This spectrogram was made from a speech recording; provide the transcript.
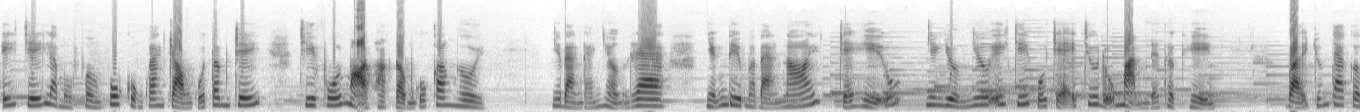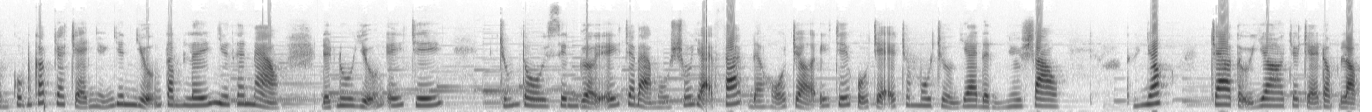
Ý chí là một phần vô cùng quan trọng của tâm trí, chi phối mọi hoạt động của con người. Như bạn đã nhận ra, những điều mà bạn nói, trẻ hiểu, nhưng dường như ý chí của trẻ chưa đủ mạnh để thực hiện. Vậy chúng ta cần cung cấp cho trẻ những dinh dưỡng tâm lý như thế nào để nuôi dưỡng ý chí? Chúng tôi xin gợi ý cho bạn một số giải pháp để hỗ trợ ý chí của trẻ trong môi trường gia đình như sau. Thứ nhất, trao tự do cho trẻ độc lập.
